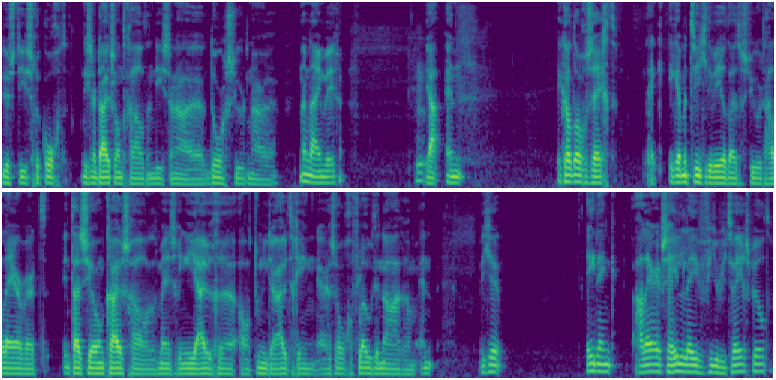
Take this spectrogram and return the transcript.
Dus die is gekocht, die is naar Duitsland gehaald en die is daarna eh, doorgestuurd naar, eh, naar Nijmegen. Hm. Ja, en ik had al gezegd, kijk, ik heb een tweetje de wereld uitgestuurd. Haller werd in tijdens Johan Cruijff gehaald. Dat mensen gingen juichen als toen hij eruit ging. Er is al gefloten naar hem. En weet je, ik denk, Haller heeft zijn hele leven 4-4-2 gespeeld.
